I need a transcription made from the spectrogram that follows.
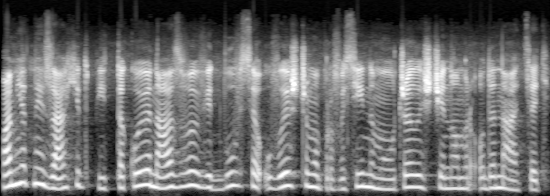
Пам'ятний захід під такою назвою відбувся у вищому професійному училищі номер 11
